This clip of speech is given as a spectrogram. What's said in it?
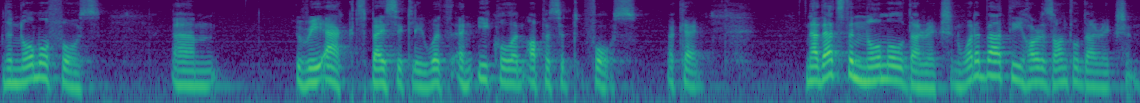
the normal force um, reacts basically with an equal and opposite force. Okay. Now that's the normal direction. What about the horizontal direction?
